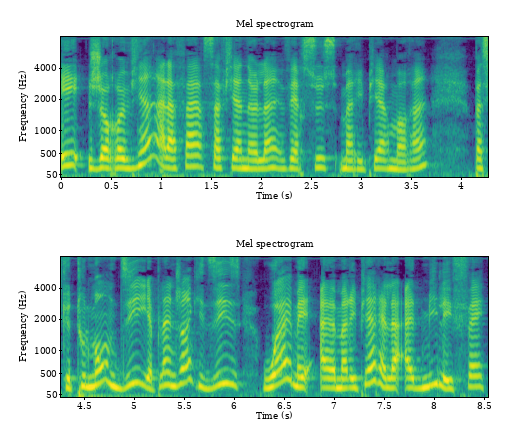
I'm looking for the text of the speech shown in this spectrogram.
Et je reviens à l'affaire Safia Nolin versus Marie-Pierre Morin, parce que tout le monde dit, il y a plein de gens qui disent, ouais, mais euh, Marie-Pierre, elle a admis les faits.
